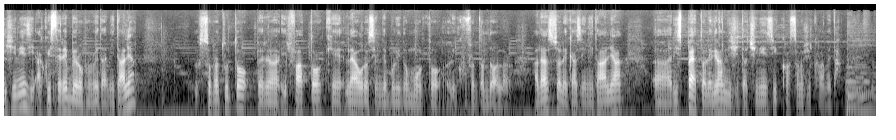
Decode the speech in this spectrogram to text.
I cinesi acquisterebbero proprietà in Italia soprattutto per il fatto che l'euro si è indebolito molto in confronto al dollaro. Adesso le case in Italia eh, rispetto alle grandi città cinesi costano circa la metà.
